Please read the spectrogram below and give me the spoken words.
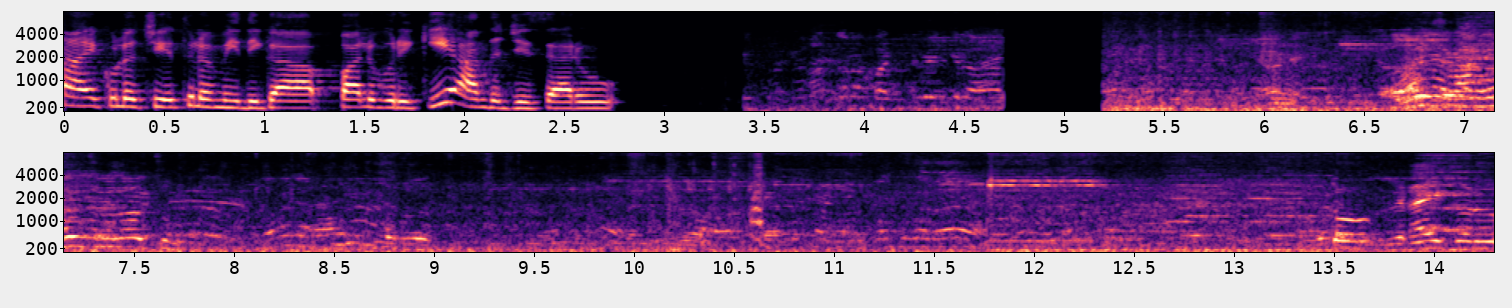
నాయకుల చేతుల మీదుగా పలువురికి అందజేశారు. వినాయకుడు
